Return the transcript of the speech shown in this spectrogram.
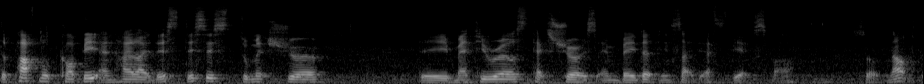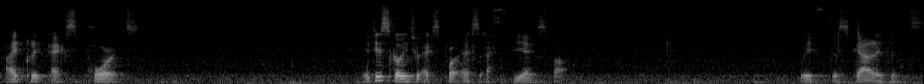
the path mode copy and highlight this. This is to make sure the materials texture is embedded inside the FBX file. So now I click export. It is going to export as FBX file with the skeletons.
